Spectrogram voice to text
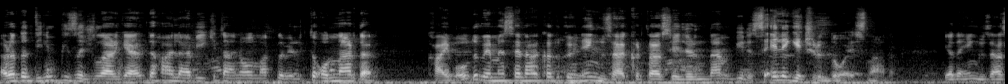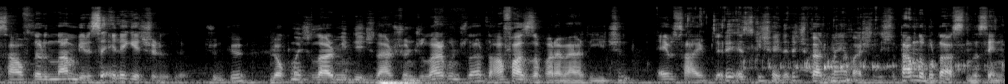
Arada dilim pizzacılar geldi. Hala bir iki tane olmakla birlikte onlar da kayboldu ve mesela Kadıköy'ün en güzel kırtasiyelerinden birisi ele geçirildi o esnada. Ya da en güzel sahaflarından birisi ele geçirildi. Çünkü lokmacılar, midyeciler, şuncular, buncular daha fazla para verdiği için ev sahipleri eski şeyleri çıkartmaya başladı. İşte tam da burada aslında senin e,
